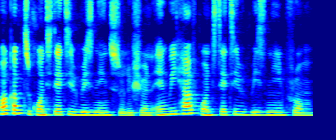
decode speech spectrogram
Welcome to quantitative reasoning solution and we have quantitative reasoning from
